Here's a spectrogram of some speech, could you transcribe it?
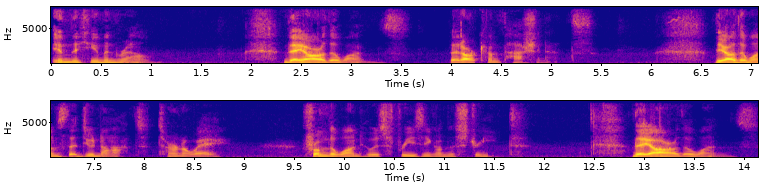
in the human realm. They are the ones that are compassionate. They are the ones that do not turn away from the one who is freezing on the street. They are the ones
